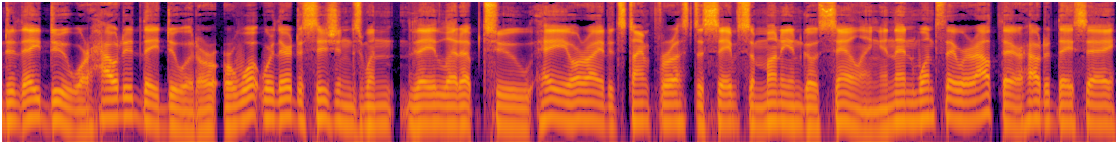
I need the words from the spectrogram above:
did they do or how did they do it or, or what were their decisions when they led up to hey all right it's time for us to save some money and go sailing. And then once they were out there how did they say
